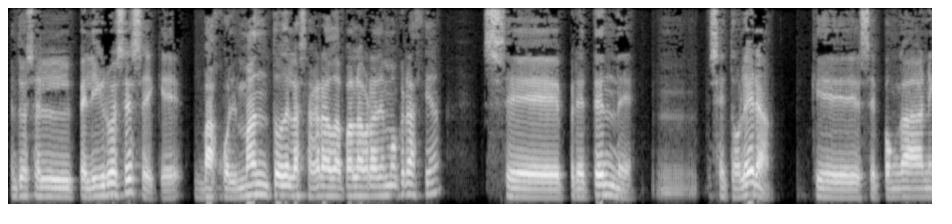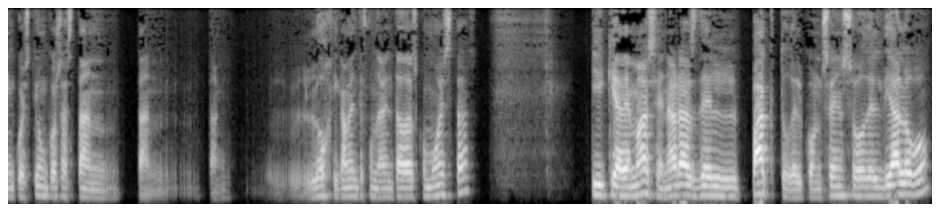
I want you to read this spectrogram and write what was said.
Entonces el peligro es ese, que bajo el manto de la sagrada palabra democracia se pretende, mm, se tolera que se pongan en cuestión cosas tan, tan, tan lógicamente fundamentadas como estas, y que además en aras del pacto, del consenso, del diálogo,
